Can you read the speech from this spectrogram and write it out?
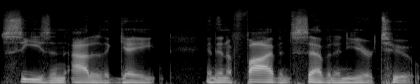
season out of the gate and then a five and seven in year two.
